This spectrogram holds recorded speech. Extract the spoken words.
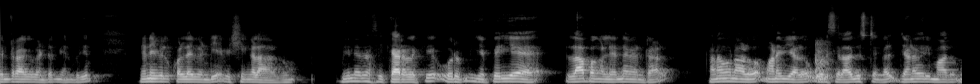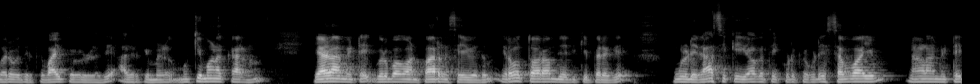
சென்றாக வேண்டும் என்பதையும் நினைவில் கொள்ள வேண்டிய விஷயங்களாகும். மீனராசிக்காரர்களுக்கு ஒரு மிகப்பெரிய லாபங்கள் என்னவென்றால் கணவனாலோ மனைவியாலோ ஒரு சில அதிர்ஷ்டங்கள் ஜனவரி மாதம் வருவதற்கு வாய்ப்புகள் உள்ளது. அதற்கு முக்கியமான காரணம் ஏழாம் வீட்டை குரு பகவான் பார்வை செய்வதும் இருபத்தோராம் தேதிக்கு பிறகு உங்களுடைய ராசிக்கு யோகத்தை கொடுக்கக்கூடிய செவ்வாயும் நாலாம் வீட்டை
